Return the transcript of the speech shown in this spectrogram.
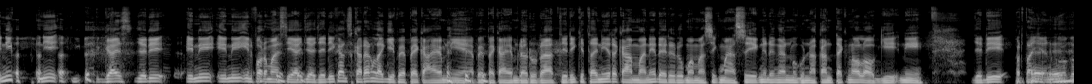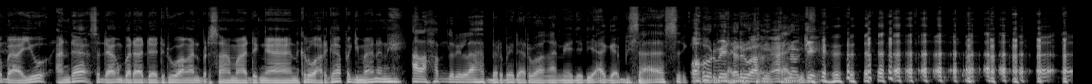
Ini ini guys, jadi ini ini informasi aja. Jadi kan sekarang lagi PPKM nih ya, PPKM darurat. Jadi kita ini rekamannya dari rumah masing-masing dengan menggunakan teknologi nih. Jadi pertanyaan gue ke Bayu, Anda sedang berada di ruangan bersama dengan keluarga apa gimana nih? Alhamdulillah berbeda ruangannya jadi agak bisa sedikit. Oh, berbeda ruangan, oke. gitu.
